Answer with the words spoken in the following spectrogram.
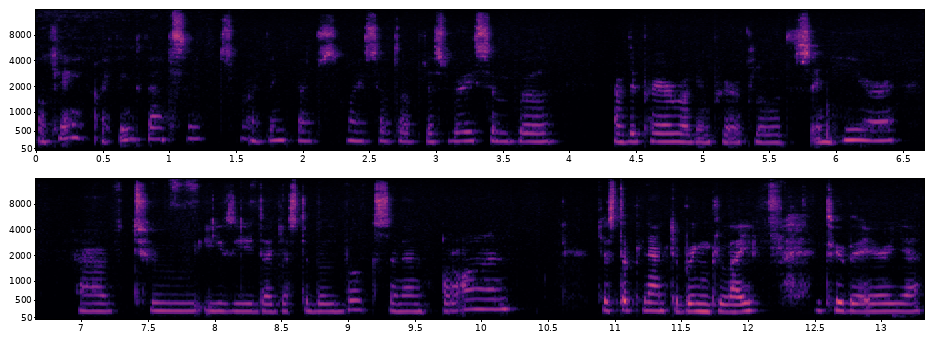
Okay, I think that's it. I think that's my setup. Just very simple. Have the prayer rug and prayer clothes in here have two easy digestible books and then Quran just a plan to bring life to the area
